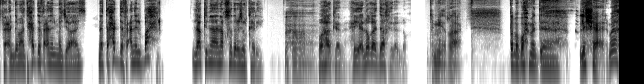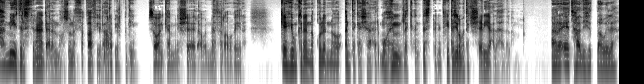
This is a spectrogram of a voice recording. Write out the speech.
فعندما نتحدث عن المجاز نتحدث عن البحر لكننا نقصد رجل كريم. أها. وهكذا. هي لغة داخل اللغة. جميل رائع. طيب أبو أحمد آه، للشاعر ما أهمية الاستناد على المخزون الثقافي العربي القديم سواء كان من الشعر أو النثر أو غيره؟ كيف يمكن أن نقول أنه أنت كشاعر مهم لك أن تستند في تجربتك الشعرية على هذا الأمر؟ أرأيت هذه الطاولة؟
